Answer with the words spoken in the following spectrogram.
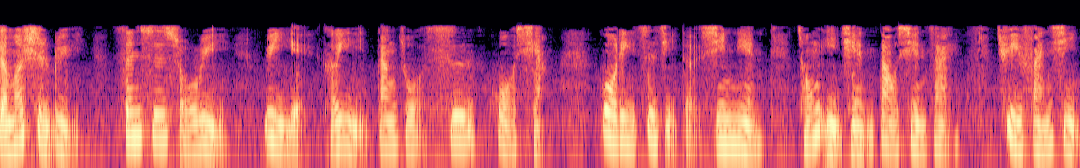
什么是虑？深思熟虑，虑也可以当作思或想，过滤自己的心念，从以前到现在去反省，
